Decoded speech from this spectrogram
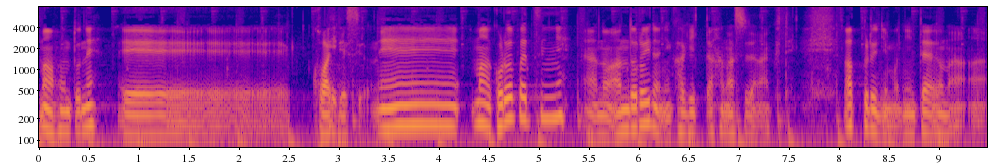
まあ本当ね、えー、怖いですよね。まあこれは別にね、あの、Android に限った話じゃなくて、Apple にも似たような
